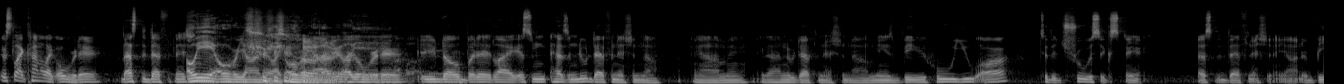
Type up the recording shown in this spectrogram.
It's like kind of like over there. That's the definition. Oh yeah, Like- over yonder, like over yonder, like Oh, yeah, over yeah, there. fault. You know, but it like it's, has a new definition now. You know what I mean? It got a new definition now. It means be who you are to the truest extent. That's the definition of yonder. Be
